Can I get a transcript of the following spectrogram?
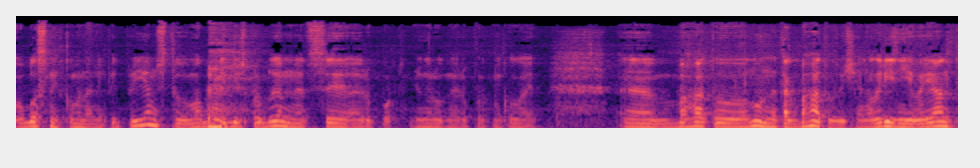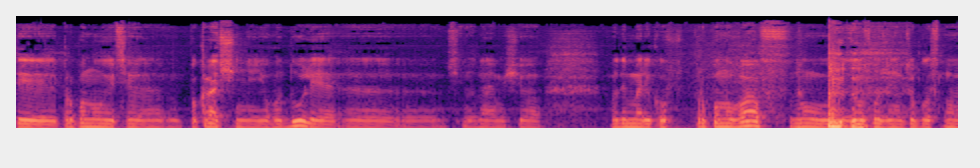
обласних комунальних підприємств, мабуть, найбільш проблемне це аеропорт, міжнародний аеропорт Миколаїв. Е, Багато, ну не так багато, звичайно, але різні варіанти. Пропонується покращення його долі. Е, Всі ми знаємо, що Вадим Меріков пропонував, ну, за узгодженням з обласною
